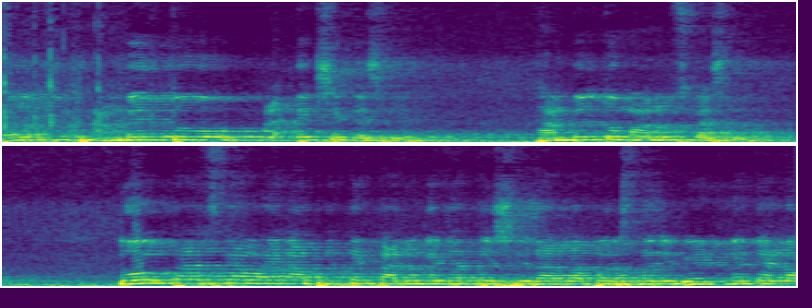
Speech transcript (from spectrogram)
परंतु थांबेल तो अध्यक्ष कसले? थांबेल तो माणूस कसला? दोन तास का होईना प्रत्येक तालुक्याच्या तहसीलदारला पर्सनली भेटणं त्यांना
